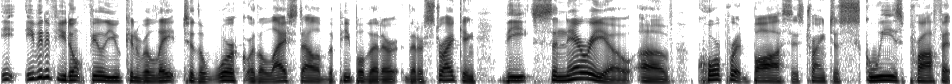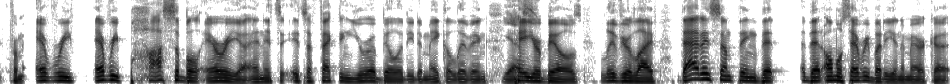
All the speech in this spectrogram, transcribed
e- Even if you don't feel you can relate to the work or the lifestyle of the people that are that are striking, the scenario of corporate boss is trying to squeeze profit from every every possible area and it's it's affecting your ability to make a living Yes. pay your bills live your life that is something that that almost everybody in America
